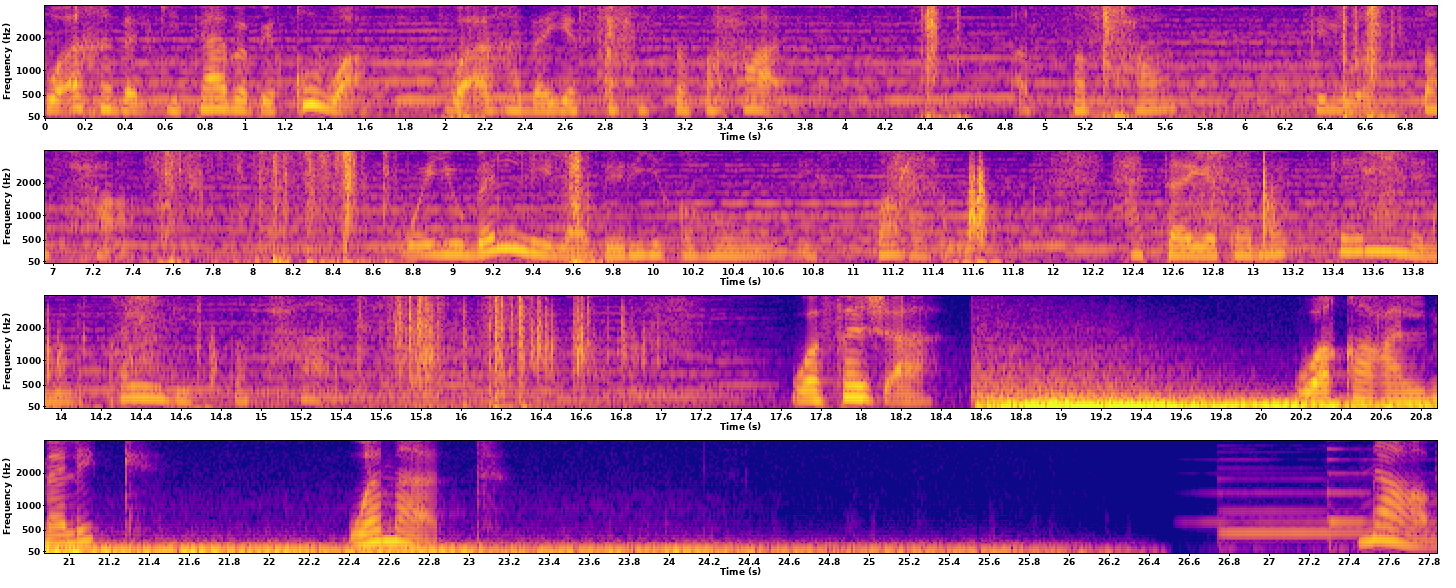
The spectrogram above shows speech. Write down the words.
وأخذ الكتاب بقوة وأخذ يفتح الصفحات. الصفحة تلو الصفحة. ويبلل بريقه إصبعه حتى يتمكن من قلب الصفحات. وفجأة وقع الملك ومات. نعم.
